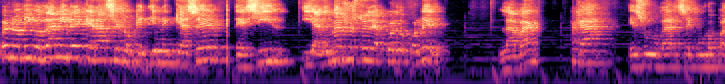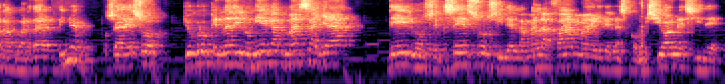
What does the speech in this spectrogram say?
Bueno, amigo, Danny Becker hace lo que tiene que hacer, decir, y además yo estoy de acuerdo con él. La banca es un lugar seguro para guardar dinero. O sea, eso yo creo que nadie lo niega, más allá de los excesos y de la mala fama y de las comisiones y de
